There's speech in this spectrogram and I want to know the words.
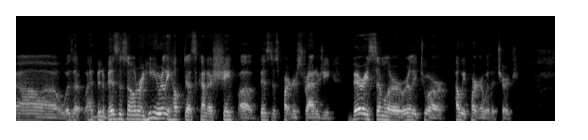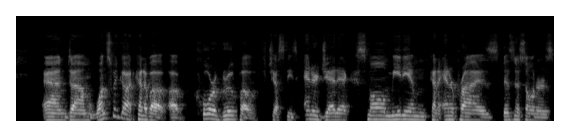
uh, was a, had been a business owner, and he really helped us kind of shape a business partner strategy, very similar, really, to our how we partner with a church. And um, once we got kind of a, a core group of just these energetic, small, medium kind of enterprise business owners.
